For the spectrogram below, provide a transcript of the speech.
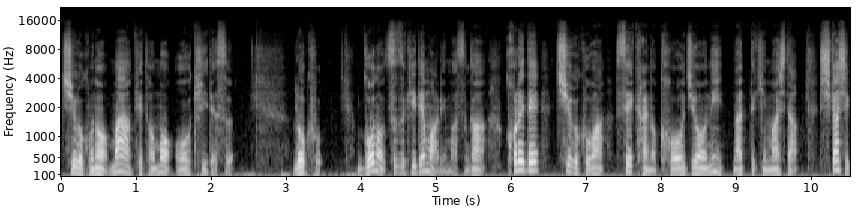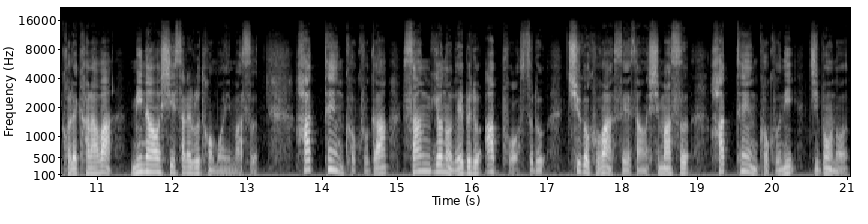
中国のマーケットも大きいです。6、5の続きでもありますが、これで中国は世界の工場になってきました。しかしこれからは見直しされると思います。発展国が産業のレベルアップをする。中国は生産します。発展国に自分の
